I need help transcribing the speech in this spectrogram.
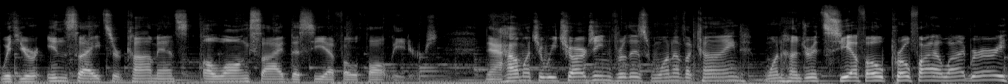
with your insights or comments alongside the CFO thought leaders. Now, how much are we charging for this one of a kind 100 CFO profile library?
